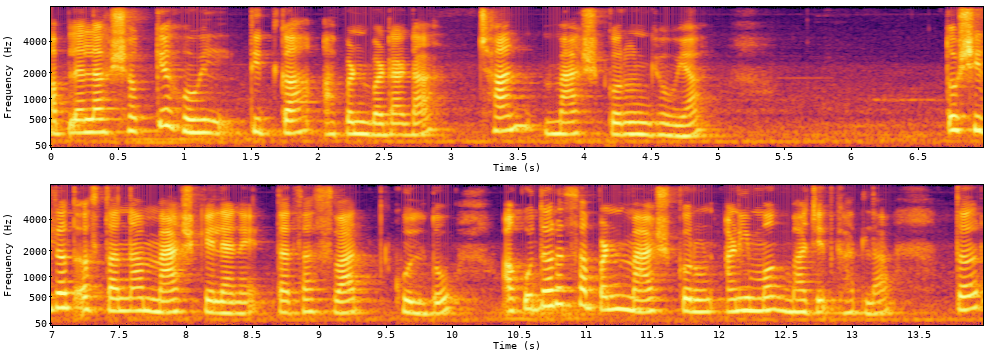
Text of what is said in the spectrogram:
आपल्याला शक्य होईल तितका आपण बटाटा छान मॅश करून घेऊया. तो शिजत असताना मॅश केल्याने त्याचा स्वाद खुलतो. अगोदरच आपण मॅश करून आणि मग भाजीत घातला तर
